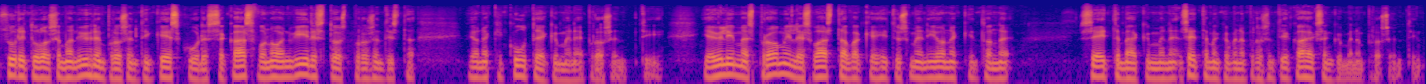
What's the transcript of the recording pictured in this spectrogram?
suurituloisemman yhden prosentin keskuudessa kasvoi noin 15 prosentista jonnekin 60 prosenttiin. Ja ylimmässä promilles vastaava kehitys meni jonnekin tuonne 70, 70 prosenttia ja 80 prosentin.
